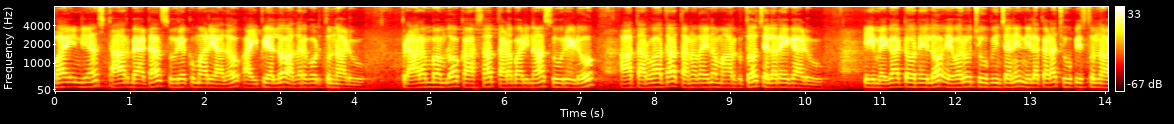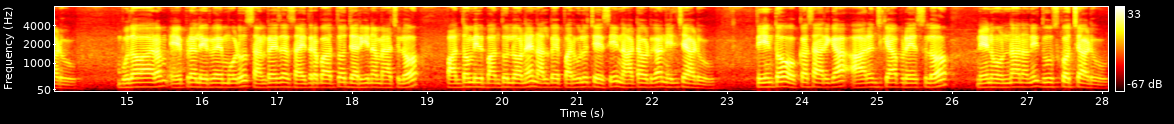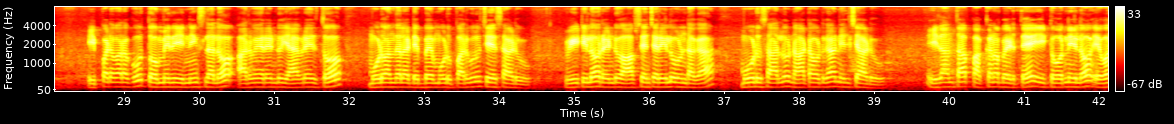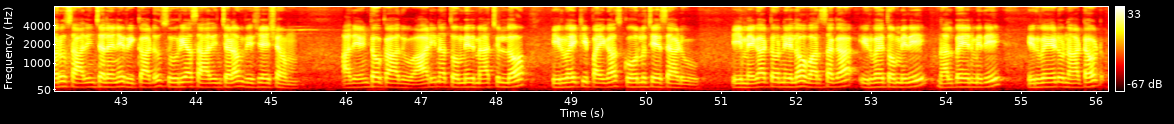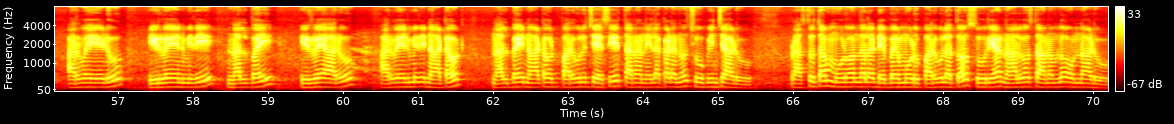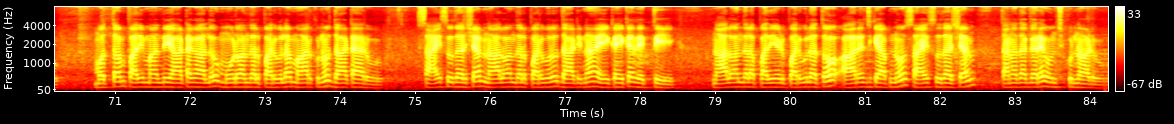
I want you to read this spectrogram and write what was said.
Mumbai Indians star batter Suryakumar Yadav ఐపీఎల్లో అదరగొడుతున్నాడు. ప్రారంభంలో కాస్త తడబడిన సూర్యుడు ఆ తర్వాత తనదైన మార్కుతో చెలరేగాడు. ఈ మెగా టోర్నీలో ఎవరూ చూపించని నిలకడ చూపిస్తున్నాడు. బుధవారం ఏప్రిల్ ఇరవై మూడు సన్రైజర్స్ హైదరాబాద్తో జరిగిన మ్యాచ్లో పంతొమ్మిది బంతుల్లోనే నలభై పరుగులు చేసి నాటౌట్గా నిలిచాడు. దీంతో ఒక్కసారిగా ఆరెంజ్ క్యాప్ రేసులో నేను ఉన్నానని దూసుకొచ్చాడు. ఇప్పటి వరకు తొమ్మిది ఇన్నింగ్స్లలో అరవై రెండు యావరేజ్తో మూడు వందల డెబ్బై మూడు పరుగులు చేశాడు. వీటిలో రెండు హాఫ్ సెంచరీలు ఉండగా మూడు సార్లు నాటౌట్గా నిలిచాడు. ఇదంతా పక్కన పెడితే ఈ టోర్నీలో ఎవరూ సాధించలేని రికార్డు సూర్య సాధించడం విశేషం. అదేంటో కాదు ఆడిన తొమ్మిది మ్యాచుల్లో ఇరవైకి పైగా స్కోర్లు చేశాడు. ఈ మెగా టోర్నీలో వరుసగా ఇరవై తొమ్మిది నలభై ఎనిమిది ఇరవై ఏడు నాటౌట్ అరవై ఏడు ఇరవై ఎనిమిది నలభై ఇరవై ఆరు అరవై ఎనిమిది నాటౌట్ నలభై నాటౌట్ పరుగులు చేసి తన నిలకడను చూపించాడు. ప్రస్తుతం మూడు వందల డెబ్బై మూడు పరుగులతో సూర్య నాలుగో స్థానంలో ఉన్నాడు. మొత్తం పది మంది ఆటగాళ్ళు మూడు వందల పరుగుల మార్కును దాటారు. సాయి సుదర్శన్ నాలుగు వందల పరుగులు దాటిన ఏకైక వ్యక్తి. నాలుగు వందల పదిహేడు పరుగులతో ఆరెంజ్ క్యాప్ను సాయి సుదర్శన్ తన దగ్గరే ఉంచుకున్నాడు.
